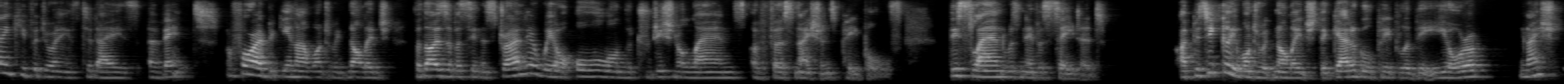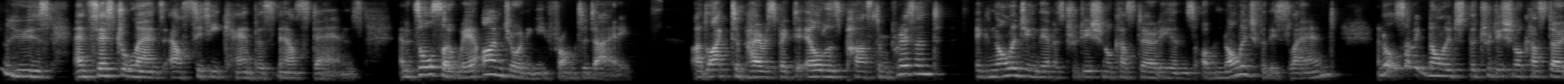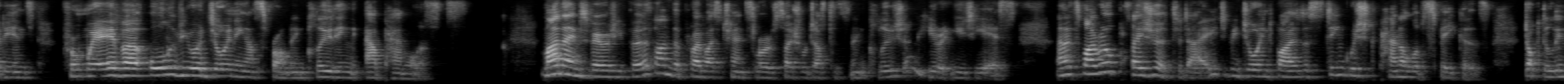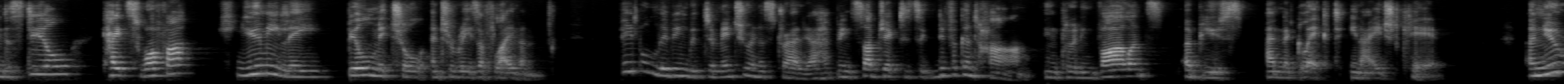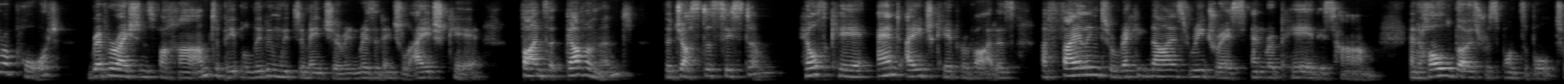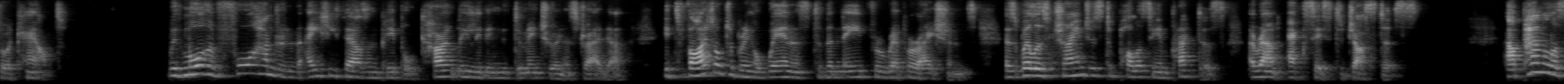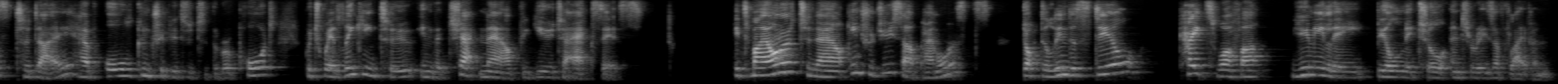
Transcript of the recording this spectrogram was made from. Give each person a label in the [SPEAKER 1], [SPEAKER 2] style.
[SPEAKER 1] Thank you for joining us today's event. Before I begin, I want to acknowledge for those of us in Australia, we are all on the traditional lands of First Nations peoples. This land was never ceded. I particularly want to acknowledge the Gadigal people of the Eora Nation, whose ancestral lands our city campus now stands. And it's also where I'm joining you from today. I'd like to pay respect to elders past and present, acknowledging them as traditional custodians of knowledge for this land and also acknowledge the traditional custodians from wherever all of you are joining us from, including our panellists. My name's Verity Firth. I'm the Pro Vice Chancellor of Social Justice and Inclusion here at UTS. And it's my real pleasure today to be joined by a distinguished panel of speakers Dr. Linda Steele, Kate Swaffer, Yumi Lee, Bill Mitchell, and Theresa Flavin. People living with dementia in Australia have been subject to significant harm, including violence, abuse, and neglect in aged care. A new report, Reparations for Harm to People Living with Dementia in Residential Aged Care, finds that government, the justice system, healthcare, and aged care providers are failing to recognise, redress, and repair this harm and hold those responsible to account. With more than 480,000 people currently living with dementia in Australia, it's vital to bring awareness to the need for reparations, as well as changes to policy and practice around access to justice. Our panellists today have all contributed to the report, which we're linking to in the chat now for you to access. It's my honour to now introduce our panellists, Dr. Linda Steele, Kate Swaffer, Yumi Lee, Bill Mitchell, and Theresa Flavin.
